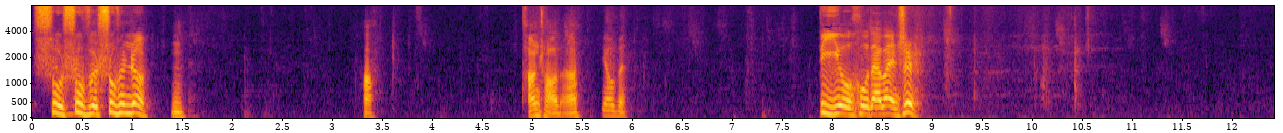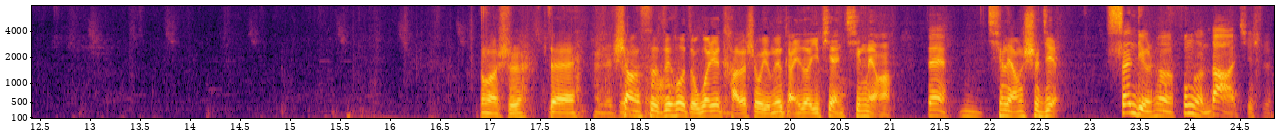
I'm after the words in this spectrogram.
树树分树分证，嗯，好，唐朝的啊，标本，庇佑后代万世。董老师在上次最后走过这塔的时候，有没有感觉到一片清凉啊？对，清凉世界。山顶上风很大，其实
